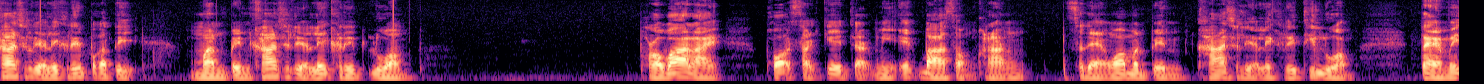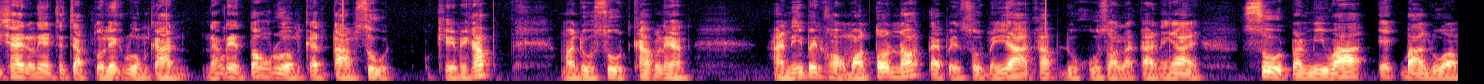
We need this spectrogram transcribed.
ค่าเฉลี่ยเลขคณิตปกติ มันเป็นค่าเฉลี่ยเลขคณิตรวม เพราะว่าอะไร เพราะสังเกตจากมี x bar สองครั้ง แสดงว่ามันเป็นค่าเฉลี่ยเลขคณิตที่รวม แต่ไม่ใช่นักเรียนจะจับตัวเลขรวมกัน นักเรียนต้องรวมกันตามสูตรโอเคไหมครับ มาดูสูตรครับนักเรียน อันนี้เป็นของมอต้นเนาะแต่เป็นสูตรไม่ยากครับดูครูสอนหลักการง่ายๆสูตรมันมีว่า x bar รวม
